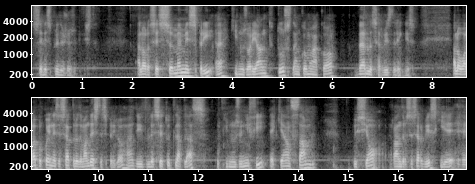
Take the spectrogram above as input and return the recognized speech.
c'est l'esprit de Jésus-Christ. Alors, c'est ce même esprit hein, qui nous oriente tous d'un commun accord vers le service de l'Église. Alors voilà pourquoi il est nécessaire de le demander cet esprit-là, hein, de laisser toute la place pour qu'il nous unifie et qu'ensemble nous puissions rendre ce service qui est euh,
